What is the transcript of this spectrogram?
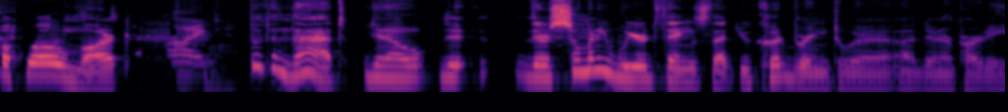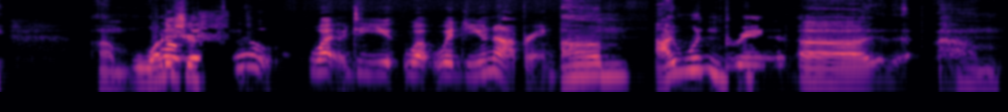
not Oh, Mark. mind other than that, you know, the, there's so many weird things that you could bring to a, a dinner party. Um, what is your would you, what do you what would you not bring um? I wouldn't bring uh um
